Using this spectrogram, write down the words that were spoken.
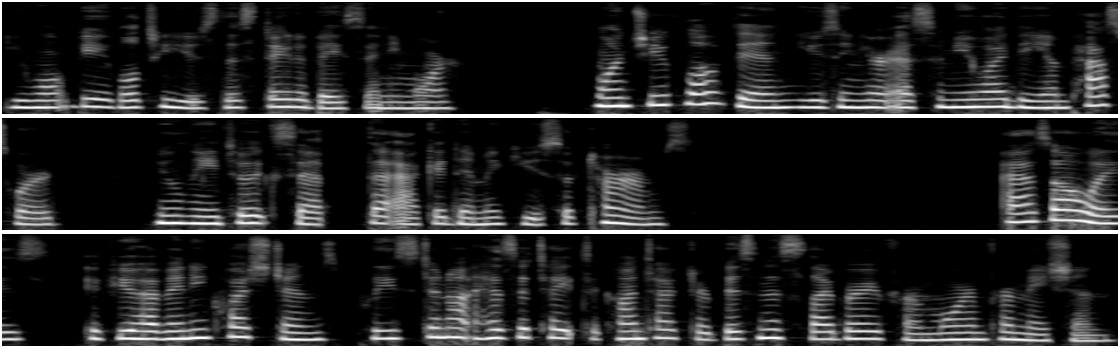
you won't be able to use this database anymore. Once you've logged in using your SMU ID and password, you'll need to accept the academic use of terms. As always, if you have any questions, please do not hesitate to contact our business library for more information.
